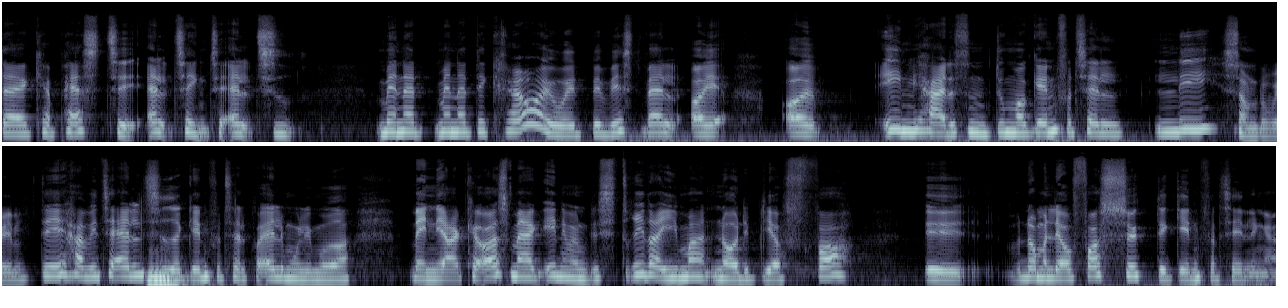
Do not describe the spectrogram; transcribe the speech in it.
der kan passe til alting til altid. Men at, men at det kræver jo et bevidst valg, og, og egentlig har jeg det sådan, du må genfortælle lige som du vil. Det har vi til alle tider genfortalt på alle mulige måder. Men jeg kan også mærke indimellem, det strider i mig, når det bliver for øh, når man laver for søgte genfortællinger.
